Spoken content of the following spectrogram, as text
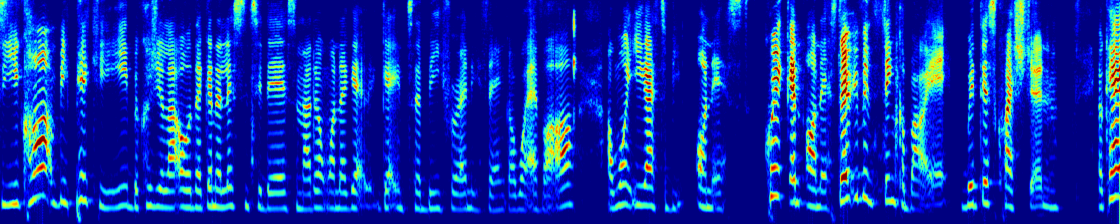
So you can't be picky because you're like, oh, they're gonna listen to this, and I don't want to get get into beef or anything or whatever. I want you guys to be honest, quick and honest. Don't even think about it with this question, okay?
